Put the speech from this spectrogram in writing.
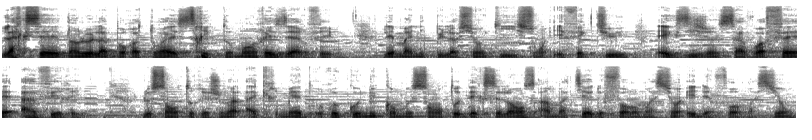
L'accès dans le laboratoire est strictement réservé. Les manipulations qui y sont effectuées exigent un savoir-faire avéré. Le centre régional Agrimed, reconnu comme centre d'excellence en matière de formation et d'information,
